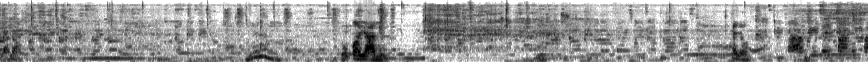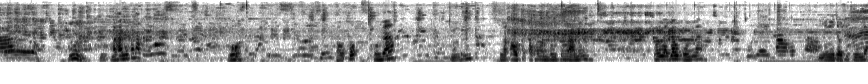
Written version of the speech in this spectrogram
Wala na. Hmm. Super yummy. Hmm. Hello. Hmm. Marami pala. Oh. Opo, kuya. Hmm. Nakautot ako ng bulto namin. Kuya daw, kuya. Hiningi daw si kuya.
